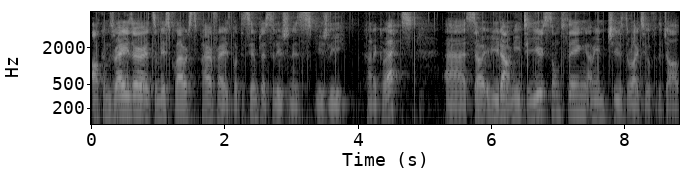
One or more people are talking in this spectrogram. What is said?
Occam's razor, it's a misquote, it's a paraphrase, but the simplest solution is usually kind of correct. Uh, so if you don't need to use something, I mean, choose the right tool for the job.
